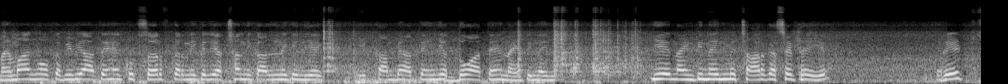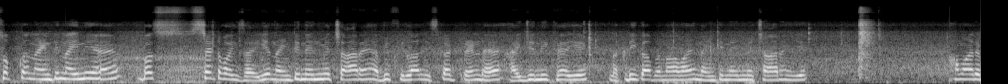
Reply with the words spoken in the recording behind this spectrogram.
मेहमान वो कभी भी आते हैं कुछ सर्व करने के लिए अच्छा निकालने के लिए, एक काम में आते हैं, ये दो आते हैं 99 में। ये 99 में चार का सेट है ये। रेट सबका 99 ही है, बस सेट वाइज है। ये 99 में चार हैं। अभी फ़िलहाल इसका ट्रेंड है। हाइजीनिक है ये। लकड़ी का बना हुआ है। 99 में चार हैं ये। हमारे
